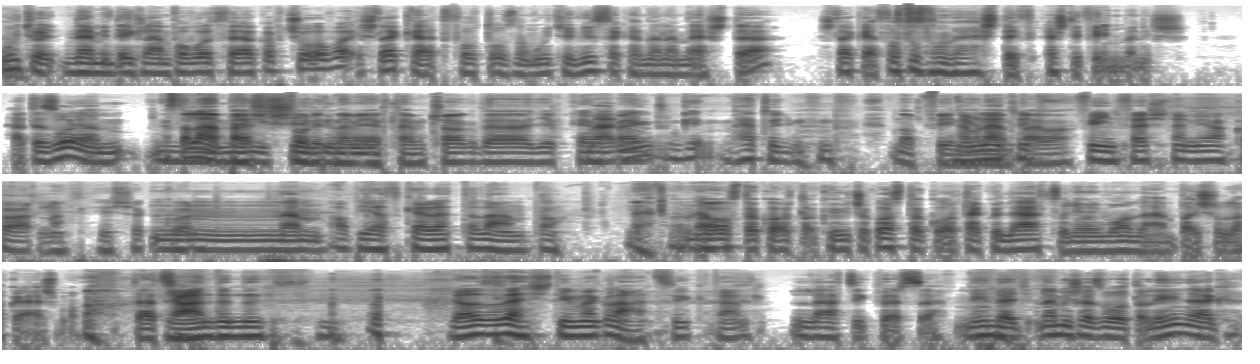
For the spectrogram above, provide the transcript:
úgyhogy nem mindegyik lámpa volt felkapcsolva, és le kellett fotóznom úgy, hogy vissza mennem este, és le kellett fotóznom esti, esti fényben is. Hát ez olyan Ezt a lámpás sztorit nem értem csak, de egyébként Mármint? meg, hát, hogy napfény Nem lehet, lámpával. hogy fényfesteni akarnak, és akkor mm. Nem, amiatt kellett a lámpa. Nem, nem a- azt akartak, ők csak azt akarták, hogy látszódjon, hogy van lámpa is a lakásban. Tehát Ja, de, de, de az az esti meg látszik, tehát látszik persze. Mindegy, nem is ez volt a lényeg.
